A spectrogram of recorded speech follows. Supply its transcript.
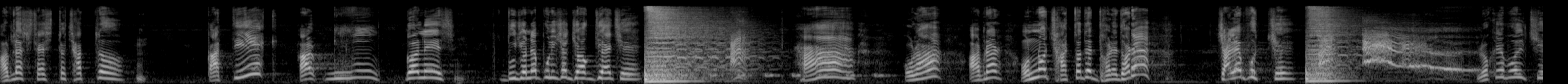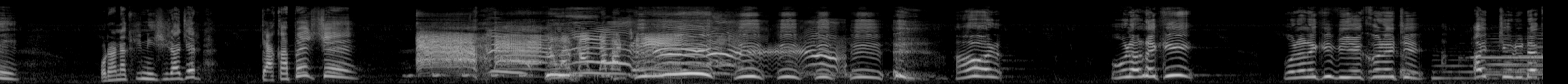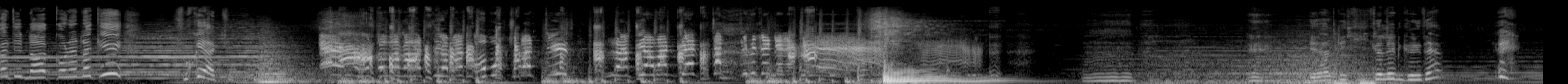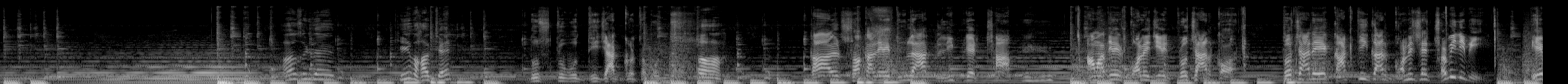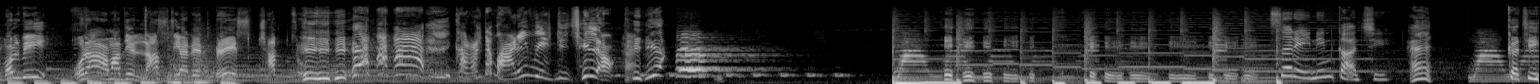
আপনার শ্রেষ্ঠ ছাত্র কার্তিক আর গণেশ দুজনে পুলিশের জগ দিয়েছে। হ্যাঁ? ওরা আপনার অন্য ছাত্রদের ধরে ধরে চালে পড়ছে লোকে বলছে ওরা নাকি নিশিরাজের টাকা পেয়েছে। আর ওরা নাকি ওরা নাকি বিয়ে করেছে। আর চুরি ডাকাতি না করে নাকি সুখে আছে। আপনি কি করলেন গুরুদা? গুরুদা কি ভাবছেন? দুষ্টু বুদ্ধি জাগ্রত করছি। কাল সকালে দু লাখ লিফলেট ছাপ। আমাদের কলেজের প্রচার কর। প্রচারে কার্তিক আর গণেশের ছবি দিবি। এ বলবি ওরা আমাদের লাস্ট ইয়ারের বেস্ট ছাত্র। কারণটা ভারী মিষ্টি ছিল। স্যার এই নিন কাঁচি। হ্যাঁ। কাচি?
